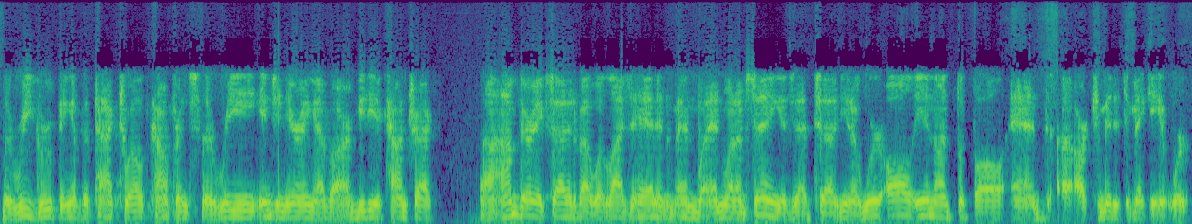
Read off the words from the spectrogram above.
The regrouping of the Pac-12 conference, the re-engineering of our media contract. Uh, I'm very excited about what lies ahead, and, and, and what I'm saying is that uh, you know we're all in on football and uh, are committed to making it work.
